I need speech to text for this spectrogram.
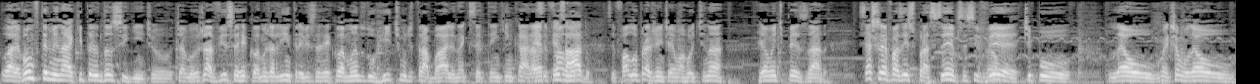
Olha, vamos terminar aqui perguntando o seguinte, ô, Tiago, eu já vi você reclamando, já li entrevistas reclamando do ritmo de trabalho, né, que você tem que encarar. É você pesado. Falou, você falou pra gente aí uma rotina realmente pesada. Você acha que você vai fazer isso pra sempre? Você se vê, tipo, Léo, como é que chama o Léo,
